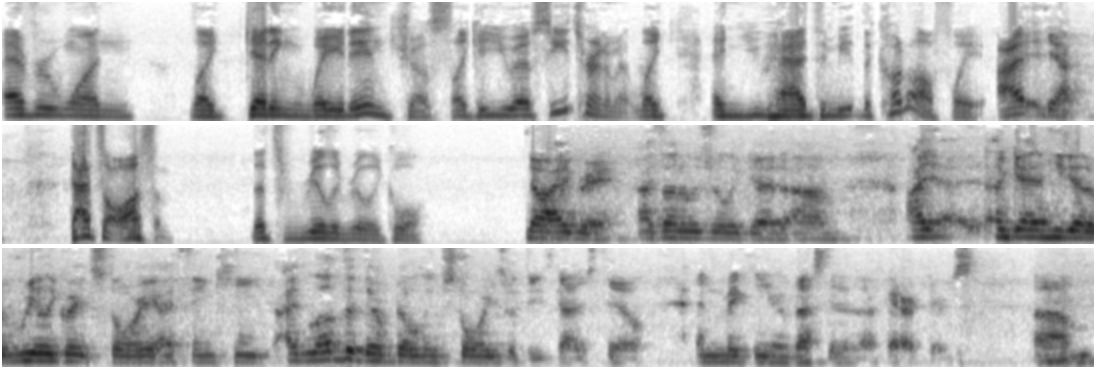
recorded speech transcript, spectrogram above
everyone like getting weighed in just like a UFC tournament, like, and you had to meet the cutoff weight. I Yeah. that's awesome. That's really really cool. No, I agree. I thought it was really good. Um, I again, he's got a really great story. I think he. I love that they're building stories with these guys too, and making you invested in their characters. Um,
